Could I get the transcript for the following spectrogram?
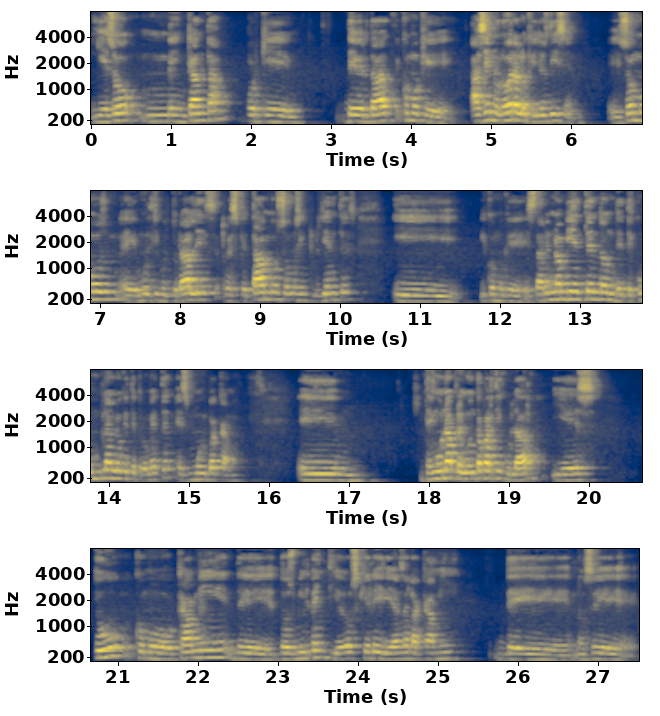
Y eso me encanta porque de verdad como que hacen honor a lo que ellos dicen. Eh, somos eh, multiculturales, respetamos, somos incluyentes y, y, como que estar en un ambiente en donde te cumplan lo que te prometen es muy bacano. tengo una pregunta particular y es, Tú, como Cami de 2022, ¿qué le dirías a la Cami de, no sé,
